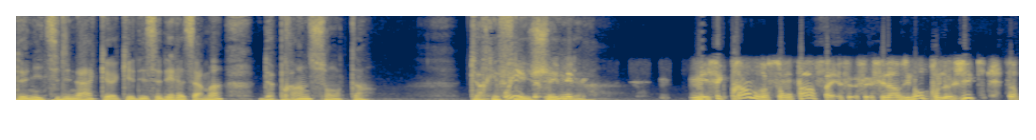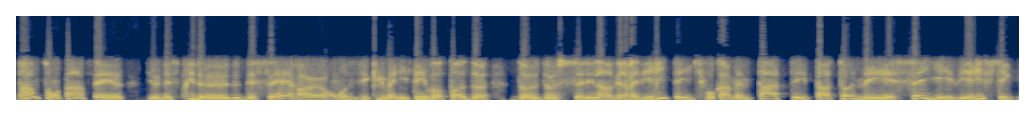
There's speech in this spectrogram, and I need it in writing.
Denis Tillinac, euh, qui est décédé récemment, de prendre son temps, de réfléchir. mais, c'est que prendre son temps, c'est dans une autre logique. Ça, prendre son temps, c'est il y a un esprit de, de d'essai On se dit que l'humanité va pas de, d'un seul élan vers la vérité, qu'il faut quand même tâter, tâtonner, essayer, vérifier.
